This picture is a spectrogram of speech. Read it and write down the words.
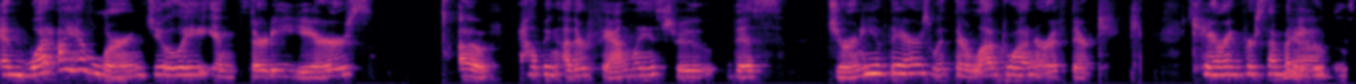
And what I have learned, Julie, in 30 years of helping other families through this journey of theirs with their loved one, or if they're caring for somebody yeah. who's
